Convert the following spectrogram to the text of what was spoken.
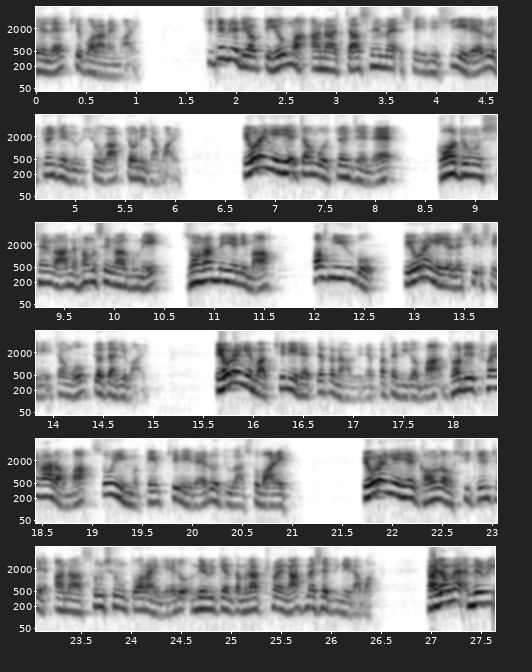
ဂတ်လည်းဖြစ်ပေါ်လာနိုင်ပါတယ်။ရှီကျင်းဖြင်တယောက်တရုတ်မှာအာဏာကြားဆင်းမဲ့အခြေအနေရှိနေတယ်လို့ကျွမ်းကျင်သူတချို့ကပြောနေကြပါတယ်။တရုတ်နိုင်ငံရဲ့အကြောင်းကိုကျွမ်းကျင်တဲ့ Gordon Shen က2025ခုနှစ်ဇွန်လ2ရက်နေ့မှာ Fox News ကိုတရုတ်နိုင်ငံရဲ့လက်ရှိအခြေအနေအကြောင်းကိုပြောပြခဲ့ပါတယ်။တ ရုတ်နိုင်ငံမှာဖြစ်နေတဲ့ပြဿနာတွေနဲ့ပတ်သက်ပြီးတော့မှဒေါ်နယ်ထရန့်ကတော့မှစိုးရိမ်မကင်းဖြစ်နေတယ်လို့သူကဆိုပါတယ်။တရုတ်နိုင်ငံရဲ့ခေါင်းဆောင်ရှီကျင်းဖြင့်အာဏာဆုံးရှုံးသွားနိုင်တယ်လို့အမေရိကန်သမ္မတထရန့်ကမှတ်ချက်ပြုနေတာပါ။ဒါကြောင့်လည်းအမေရိ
